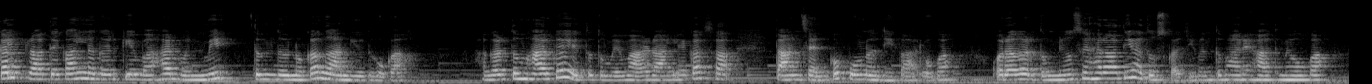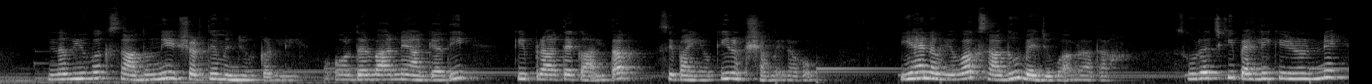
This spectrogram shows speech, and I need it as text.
कल प्रातःकाल नगर के बाहर वन में तुम दोनों का गान युद्ध होगा। अगर तुम हार गए तो तुम्हें मार डालने का तानसेन को पूर्ण अधिकार होगा। और अगर तुमने उसे हरा दिया तो उसका जीवन तुम्हारे हाथ में होगा। नवयुवक साधु ने शर्तें मंजूर कर ली और दरबार ने आज्ञा दी कि प्रातःकाल तक सिपाहियों की रक्षा में रहो। यह नवयुवक साधु बेजू बावरा था। सूरज की पहली किरण ने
